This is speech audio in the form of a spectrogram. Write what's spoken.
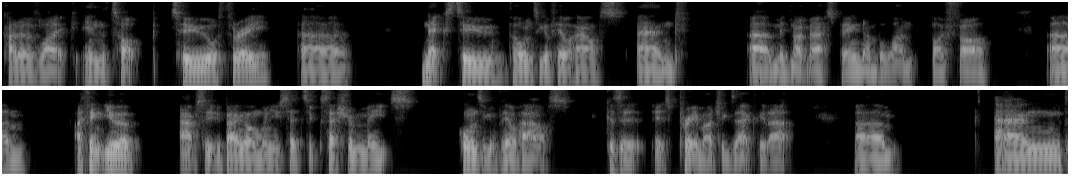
kind of like in the top two or three, uh, next to The Haunting of Hill House and uh, Midnight Mass being number one by far. Um, I think you were absolutely bang on when you said Succession meets Haunting of Hill House because it, it's pretty much exactly that. Um, and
